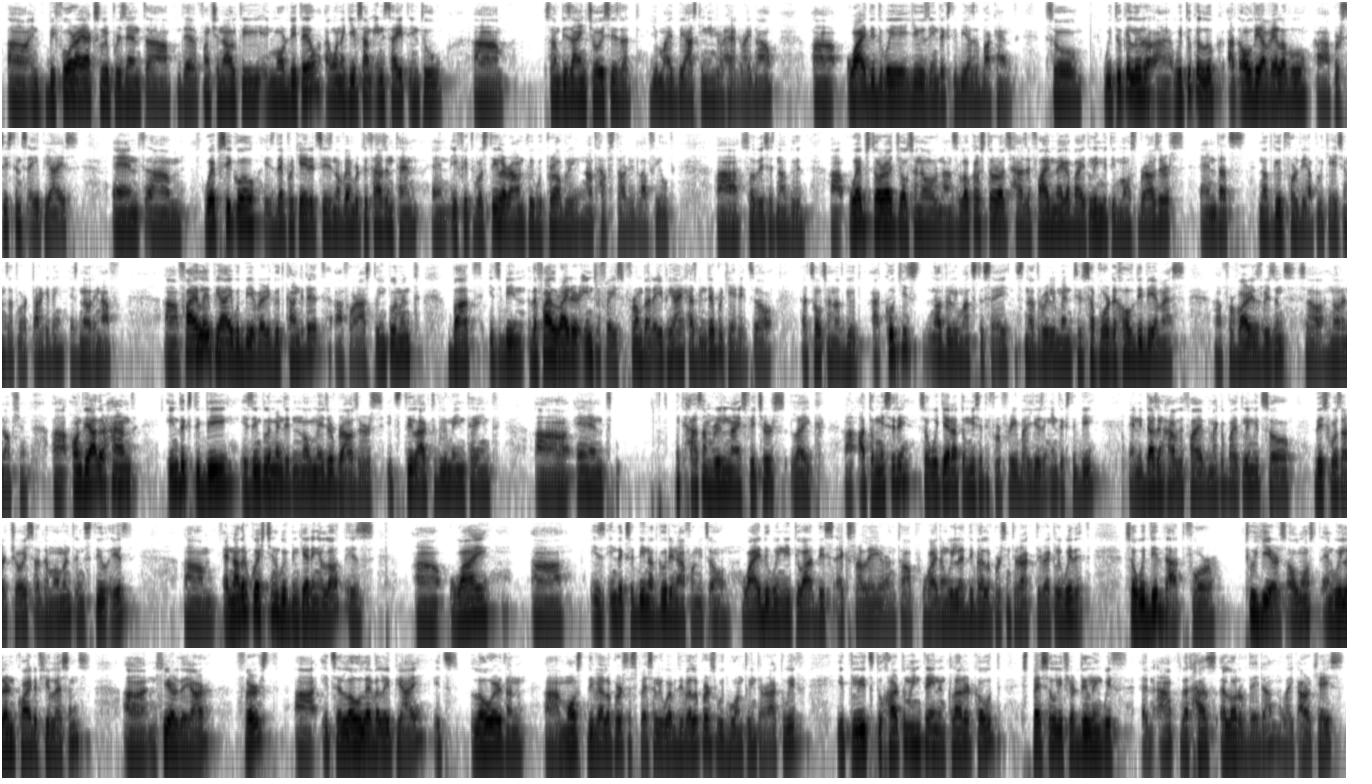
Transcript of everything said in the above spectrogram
Uh, and before I actually present uh, the functionality in more detail, I want to give some insight into um, some design choices that you might be asking in your head right now. Uh, why did we use IndexedDB as a backend? So we took a look, uh, we took a look at all the available uh, persistence APIs, and um, WebSQL is deprecated since November 2010, and if it was still around, we would probably not have started Lovefield. Uh, so this is not good. Uh, web storage, also known as local storage, has a 5 megabyte limit in most browsers, and that's not good for the applications that we're targeting. It's not enough. Uh, file API would be a very good candidate uh, for us to implement, but it's been the file writer interface from that API has been deprecated, so that's also not good. Uh, cookies, not really much to say. It's not really meant to support the whole DBMS uh, for various reasons, so not an option. on the other hand, IndexedDB is implemented in all major browsers. It's still actively maintained, uh, and it has some really nice features like uh, atomicity. So we get atomicity for free by using IndexedDB, and it doesn't have the 5 megabyte limit, so this was our choice at the moment and still is. Um, another question we've been getting a lot is uh, why uh, is IndexedDB not good enough on its own? Why do we need to add this extra layer on top? Why don't we let developers interact directly with it? So we did that for two years almost, and we learned quite a few lessons. Uh, and here they are. First, uh, it's a low-level API. It's lower than uh, most developers, especially web developers, would want to interact with. It leads to hard to maintain and cluttered code, especially if you're dealing with an app that has a lot of data, like our case.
